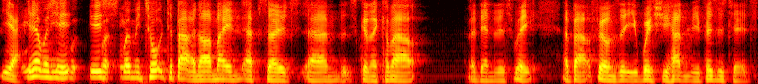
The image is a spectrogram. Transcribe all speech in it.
Yeah, You know, when, you, it- when we talked about in our main episode um, that's going to come out at the end of this week about films that you wish you hadn't revisited,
